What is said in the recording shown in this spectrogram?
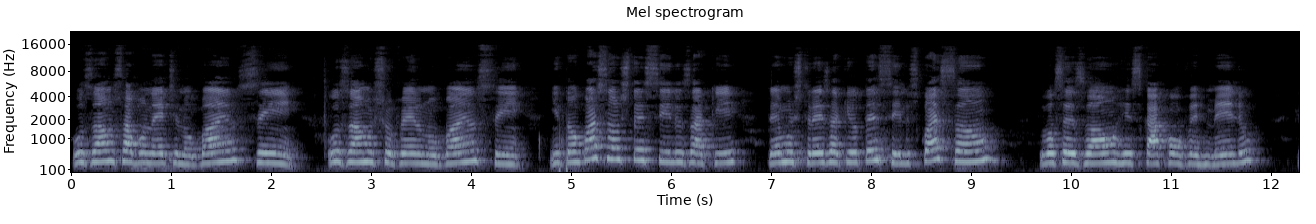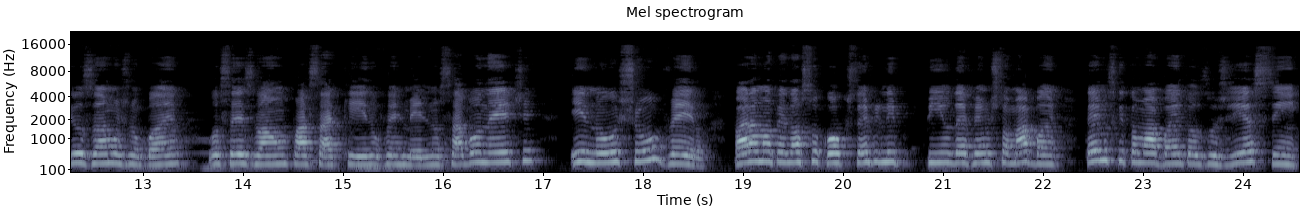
Usamos sabonete no banho? Sim. Usamos chuveiro no banho? Sim. Então, quais são os utensílios aqui? Temos três aqui utensílios. Quais são? Vocês vão riscar com o vermelho que usamos no banho. Vocês vão passar aqui no vermelho no sabonete e no chuveiro. Para manter nosso corpo sempre limpinho, devemos tomar banho. Temos que tomar banho todos os dias, sim.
